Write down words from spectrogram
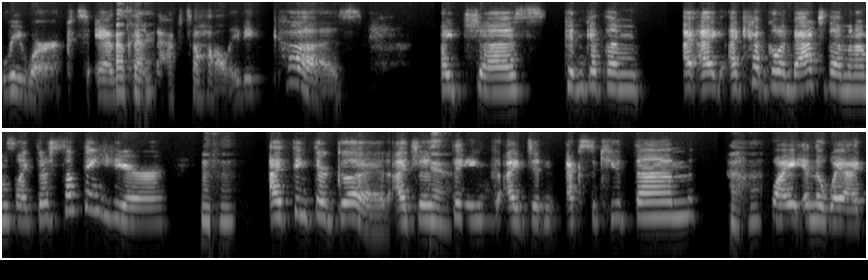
reworked and Okay. sent back to Holly because I just couldn't get them. I, I I kept going back to them and I was like, there's something here. Mm-hmm. I think they're good. I just Yeah. think I didn't execute them Uh-huh. quite in the way I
